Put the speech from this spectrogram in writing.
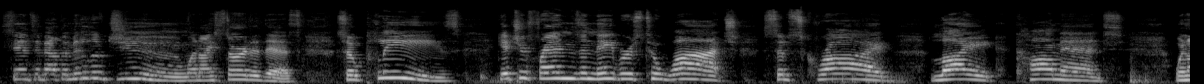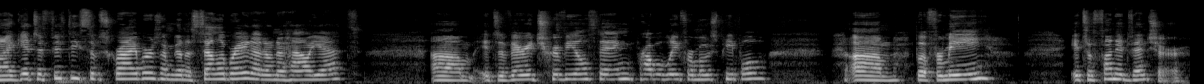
since about the middle of June when I started this. So please get your friends and neighbors to watch, subscribe, like, comment. When I get to 50 subscribers, I'm going to celebrate. I don't know how yet. Um, it's a very trivial thing probably for most people. Um, but for me, it's a fun adventure.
